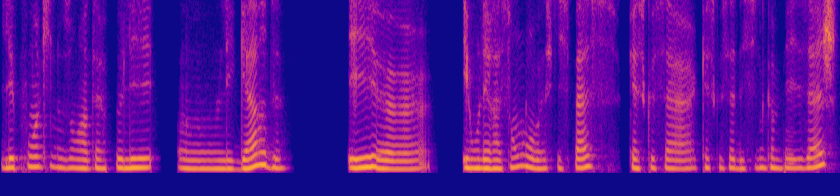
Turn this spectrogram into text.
les points qui nous ont interpellés, on les garde et, et on les rassemble, on voit ce qui se passe, qu'est-ce que ça, qu'est-ce que ça dessine comme paysage.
